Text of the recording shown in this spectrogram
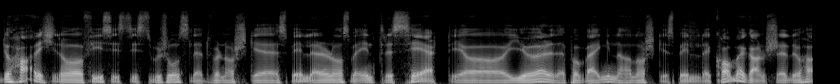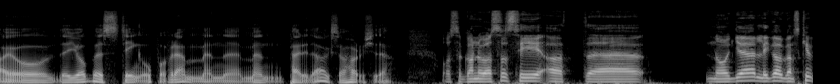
du, har, ikke noe fysisk distribusjonsledd for norske spill. Er det noen som er interessert i å gjøre det på vegne av norske spill? Det kommer kanskje. Jo, det jobbes ting opp og frem, men, men per i dag så har du ikke det. Og så kan du også si at uh, Norge ligger ganske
